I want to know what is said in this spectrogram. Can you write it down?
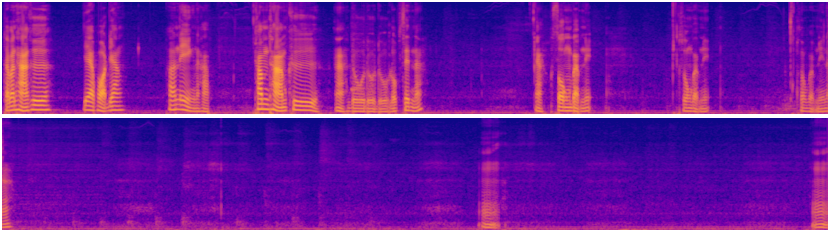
แต่ปัญหาคือแยกพอร์ตยังเท่านั้นเองนะครับคำถามคืออะดูดูดูลบเส้นนะอะทรงแบบนี้ ทรงแบบนี้ ทรงแบบนี้นะอืมอืม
